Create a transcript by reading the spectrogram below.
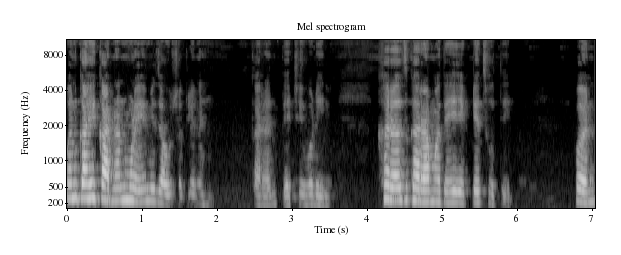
पण काही कारणांमुळे मी जाऊ शकले नाही. कारण त्याचे वडील खरंच घरामध्ये एकटेच होते. पण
